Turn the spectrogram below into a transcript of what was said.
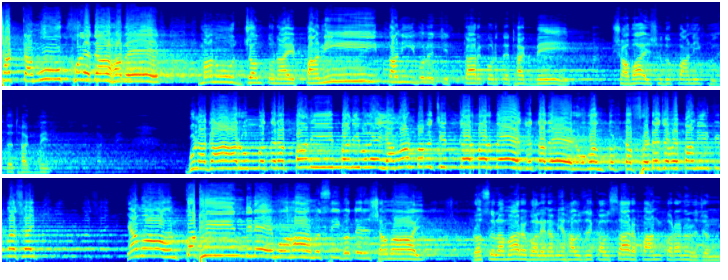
সাতটা মুখ খুলে দেওয়া হবে। মানুষ যন্ত্রণায় পানি পানি বলে চিৎকার করতে থাকবে। সবাই শুধু পানি খুঁজতে থাকবে। গুনাগার উম্মতেরা পানি পানি বলে এমন ভাবে চিৎকার মারবে যে তাদের অন্তরটা ফেটে যাবে পানির পিপাসায়। এমন কঠিন দিনে মহা মুসিবতের সময় রসুল আমার বলেন, আমি হাউজে কাউসার পান করানোর জন্য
